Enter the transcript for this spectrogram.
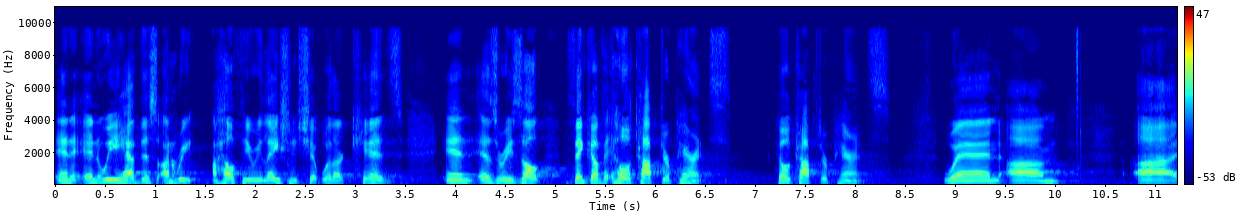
And, and we have this unhealthy relationship with our kids. And as a result, think of helicopter parents. Helicopter parents. When um, uh,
